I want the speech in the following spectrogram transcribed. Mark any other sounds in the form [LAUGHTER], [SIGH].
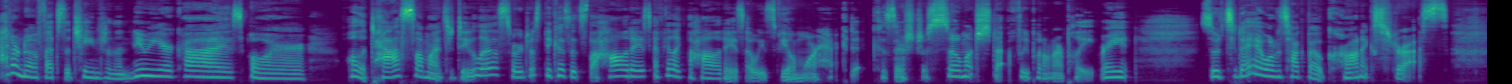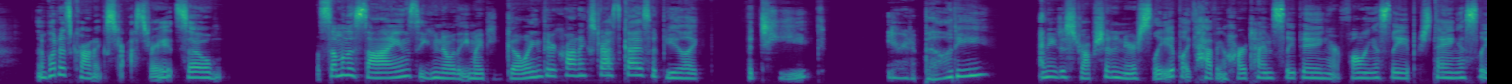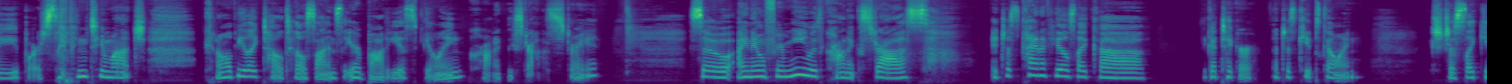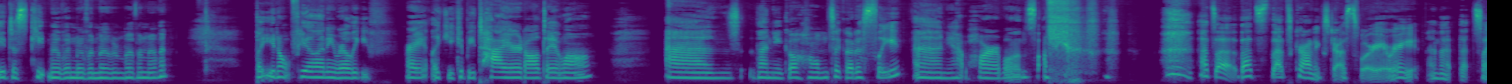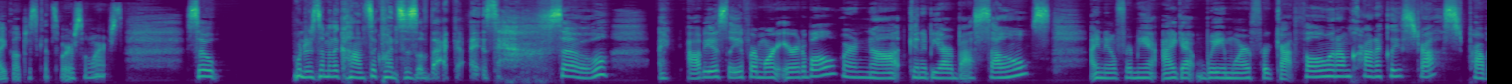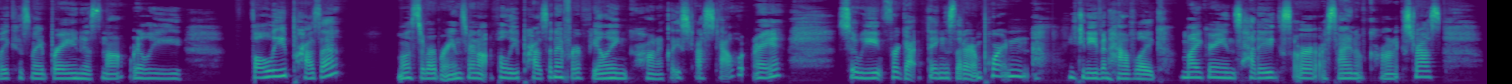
I don't know if that's the change in the new year, guys, or all the tasks on my to-do list or just because it's the holidays. I feel like the holidays always feel more hectic because there's just so much stuff we put on our plate, right? So today I want to talk about chronic stress. And what is chronic stress, right? So some of the signs that you know that you might be going through chronic stress, guys, would be like fatigue, irritability, any disruption in your sleep, like having a hard time sleeping or falling asleep or staying asleep or [LAUGHS] sleeping too much, can all be like telltale signs that your body is feeling chronically stressed, right? So I know for me with chronic stress, it just kind of feels like a, like a ticker that just keeps going. It's just like you just keep moving, moving, moving, moving, moving, but you don't feel any relief, right? Like you could be tired all day long and then you go home to go to sleep and you have horrible insomnia. [LAUGHS] that's a, that's, that's chronic stress for you, right? And that, that cycle just gets worse and worse. So what are some of the consequences of that, guys? So I, obviously, if we're more irritable, we're not going to be our best selves. I know for me, I get way more forgetful when I'm chronically stressed, probably because my brain is not really fully present most of our brains are not fully present if we're feeling chronically stressed out, right? So we forget things that are important. You can even have like migraines, headaches, or a sign of chronic stress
